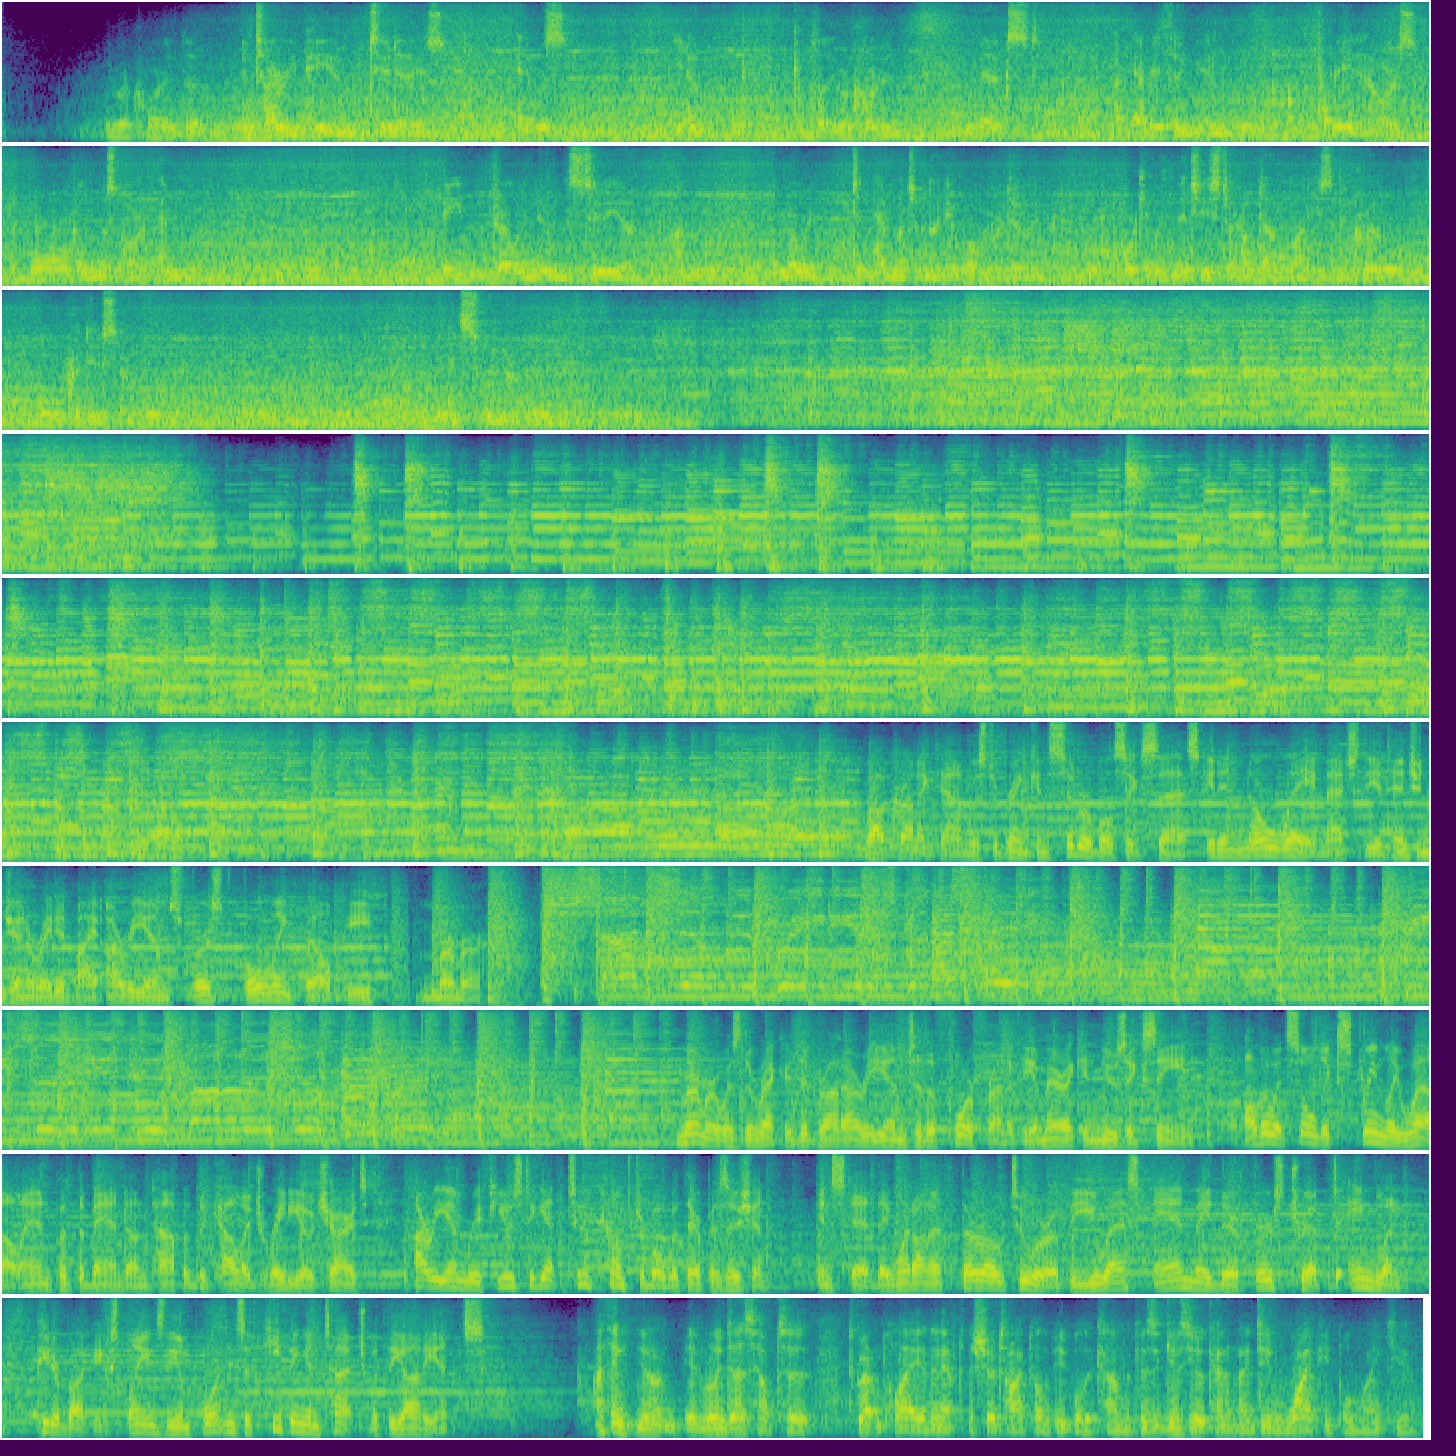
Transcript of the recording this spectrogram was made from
We recorded the entire EP in two days, and it was, you know, completely recorded, mixed, everything in 48 hours for the most part. And being fairly new in the studio, um, we really didn't have much of an idea what we were doing. Working with Mitch Easter helped out a lot. He's an incredible producer and swinger. Town was to bring considerable success, it in no way matched the attention generated by REM's first full length LP, Murmur. Murmur was the record that brought REM to the forefront of the American music scene. Although it sold extremely well and put the band on top of the college radio charts, REM refused to get too comfortable with their position. Instead, they went on a thorough tour of the U.S. and made their first trip to England. Peter Buck explains the importance of keeping in touch with the audience. I think you know it really does help to, to go out and play, and then after the show, talk to all the people that come because it gives you a kind of an idea of why people like you.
